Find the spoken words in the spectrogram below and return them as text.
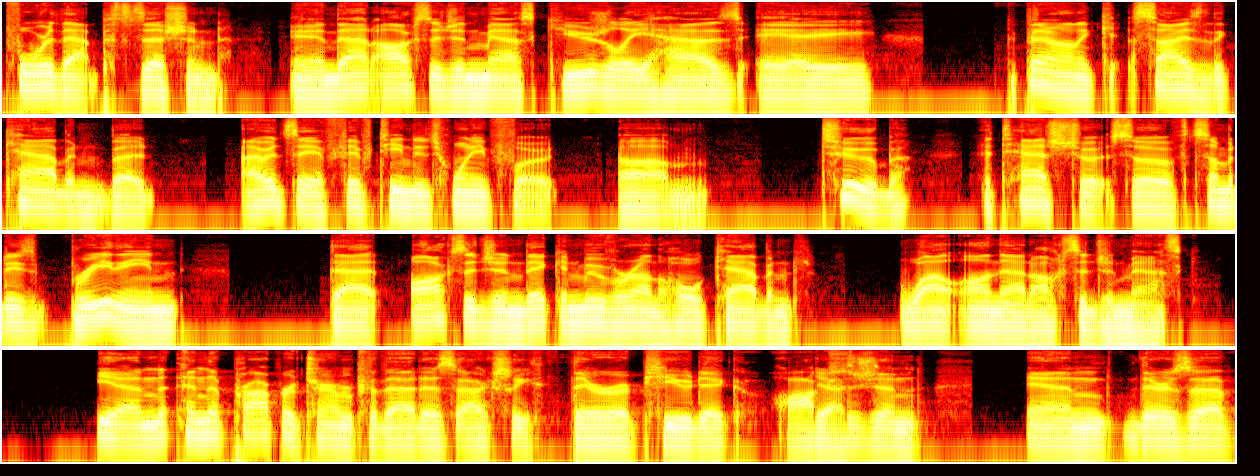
for that position. And that oxygen mask usually has a depending on the size of the cabin, but I would say a 15 to 20 foot um, tube attached to it. So if somebody's breathing that oxygen, they can move around the whole cabin while on that oxygen mask. Yeah, and, and the proper term for that is actually therapeutic oxygen. Yes. And there's a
